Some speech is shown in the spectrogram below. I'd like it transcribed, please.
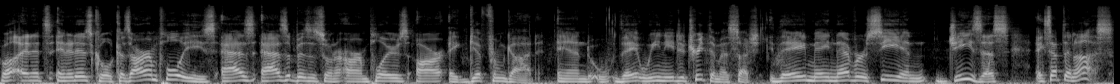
Well, and it's and it is cool because our employees, as as a business owner, our employers are a gift from God, and they we need to treat them as such. They may never see in Jesus except in us,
